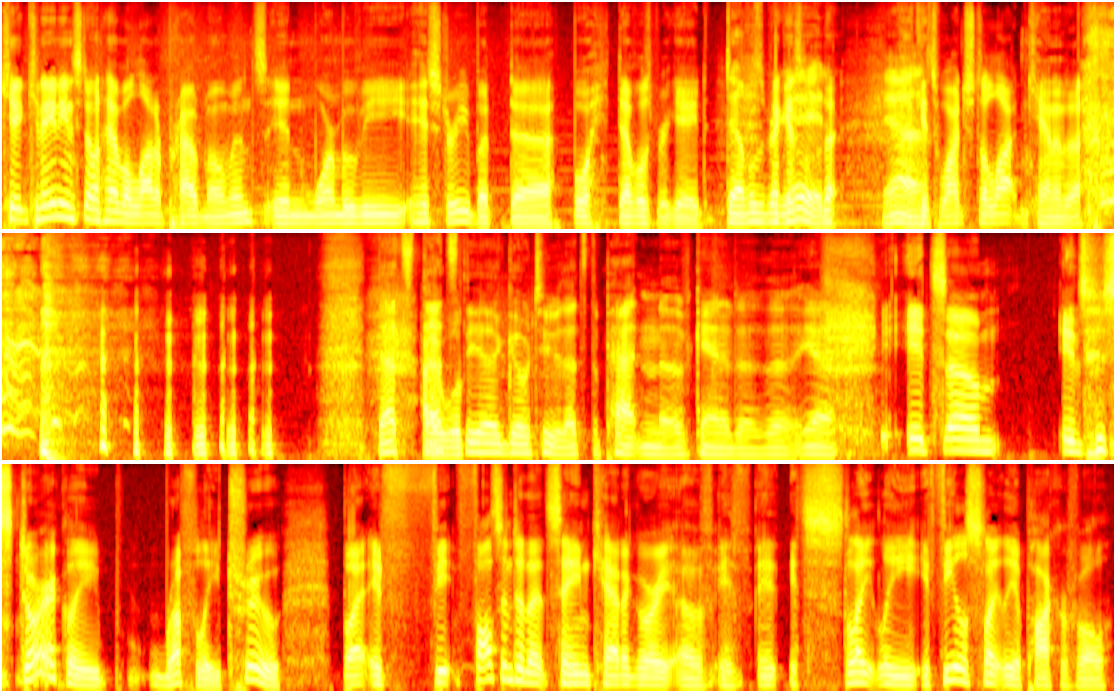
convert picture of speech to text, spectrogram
Ca- Canadians don't have a lot of proud moments in war movie history, but uh, boy, Devil's Brigade. Devil's That gets- Brigade. that- yeah. That gets watched a lot in Canada. That's that's will- the uh, go-to. That's the Patton of Canada. The yeah. it's um, it's historically roughly true, but it fe falls into that same category of if it, it's slightly, it feels slightly apocryphal.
